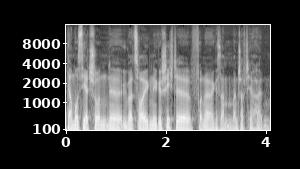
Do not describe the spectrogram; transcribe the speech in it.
da muss jetzt schon eine überzeugende Geschichte von der gesamten Mannschaft herhalten.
